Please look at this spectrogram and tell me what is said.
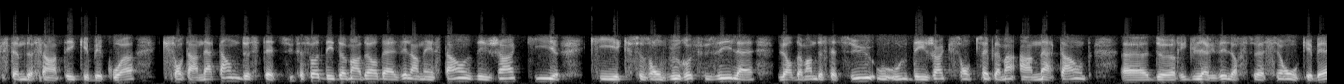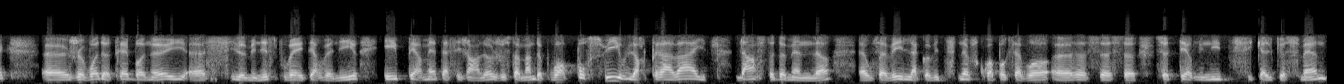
système de santé québécois, qui sont en attente de statut, que ce soit des demandeurs d'asile en instance, des gens qui, qui, se sont vus refuser leur demande de statut ou, des gens qui sont tout simplement en attente euh, de régulariser leur situation au Québec. Euh, je vois de très bon œil si le ministre pouvait intervenir et permettre à ces gens-là justement de pouvoir poursuivre leur travail dans ce domaine-là. vous savez, la COVID-19 je crois pas que ça va euh, se, se, se, terminer d'ici quelques semaines.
